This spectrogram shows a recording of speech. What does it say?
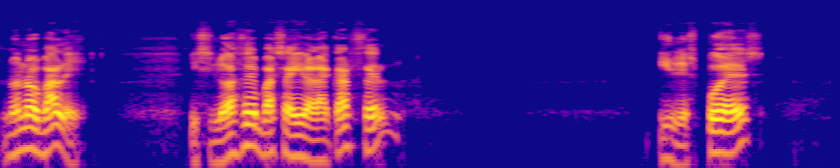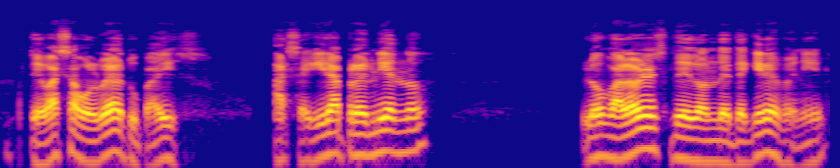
no nos vale. Y si lo haces, vas a ir a la cárcel y después te vas a volver a tu país, a seguir aprendiendo los valores de donde te quieres venir.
